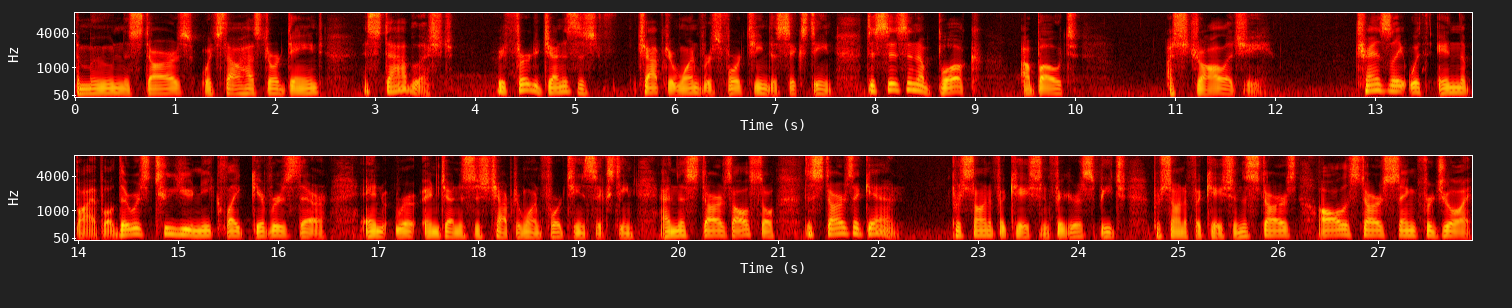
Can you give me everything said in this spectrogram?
the moon, the stars, which thou hast ordained, established. Refer to Genesis chapter 1, verse 14 to 16. This isn't a book about astrology. Translate within the Bible. There was two unique light givers there in in Genesis chapter 1, 14, 16. And the stars also. The stars again. Personification, figure of speech, personification. The stars, all the stars sing for joy.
